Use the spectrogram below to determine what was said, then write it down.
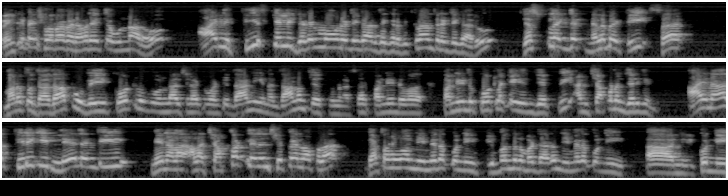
వెంకటేశ్వరరావు గారు ఎవరైతే ఉన్నారో ఆయన్ని తీసుకెళ్ళి జగన్మోహన్ రెడ్డి గారి దగ్గర విక్రాంత్ రెడ్డి గారు జస్ట్ లైక్ దట్ నిలబెట్టి సార్ మనకు దాదాపు వెయ్యి కోట్లకు ఉండాల్సినటువంటి దాన్ని ఈయన దానం చేస్తున్నారు సార్. పన్నెండు పన్నెండు కోట్లకే అని చెప్పి అని చెప్పడం జరిగింది. ఆయన తిరిగి లేదండి నేను అలా అలా చెప్పట్లేదని చెప్పే లోపల గతంలో మీ మీద కొన్ని ఇబ్బందులు పడ్డారు మీ మీద కొన్ని ఆ కొన్ని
